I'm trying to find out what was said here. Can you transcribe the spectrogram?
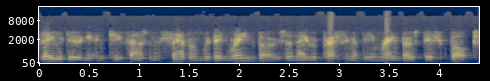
they were doing it in 2007 with In Rainbows, and they were pressing up the In Rainbows disc box,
